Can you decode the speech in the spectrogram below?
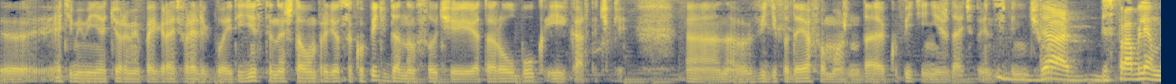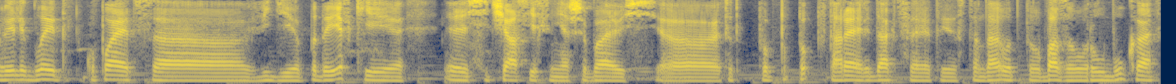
э, этими миниатюрами поиграть в Relic Blade. Единственное, что вам придется купить в данном случае, это роллбук и карточки. Э, в виде PDF можно да, купить и не ждать, в принципе, ничего. Да, без проблем. Relic Blade покупается в виде PDF-ки сейчас, если не ошибаюсь, этот, вторая редакция этой стандарт, вот этого базового rulebook а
